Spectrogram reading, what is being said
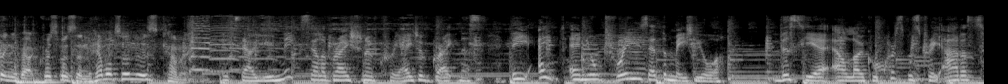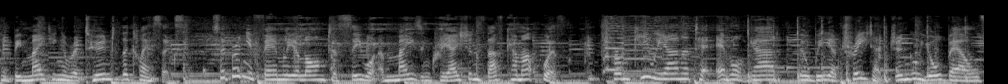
Thing about Christmas in Hamilton is coming. It's our unique celebration of creative greatness, the 8th annual Trees at the Meteor. This year, our local Christmas tree artists have been making a return to the classics. So bring your family along to see what amazing creations they've come up with. From Kiwiana to avant garde, there'll be a tree to jingle your bells.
